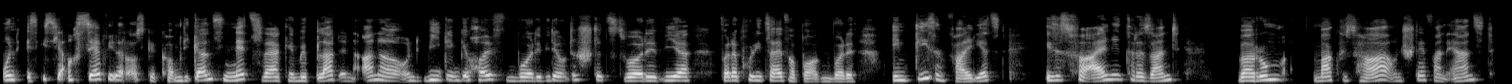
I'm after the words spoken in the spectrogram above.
Und es ist ja auch sehr viel rausgekommen. Die ganzen Netzwerke mit Blood and Anna und wie dem geholfen wurde, wie der unterstützt wurde, wie er vor der Polizei verborgen wurde. In diesem Fall jetzt ist es vor allem interessant, warum Markus H. und Stefan Ernst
